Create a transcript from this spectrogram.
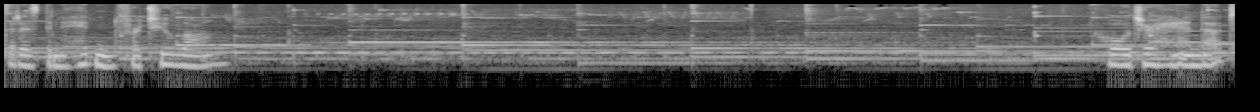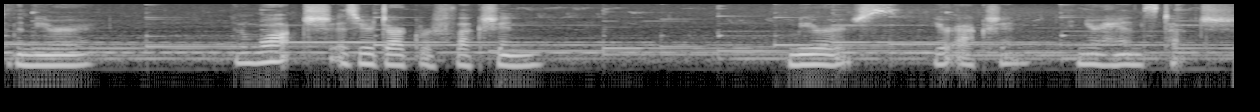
that has been hidden for too long? Hold your hand out to the mirror and watch as your dark reflection mirrors your action and your hands touch.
